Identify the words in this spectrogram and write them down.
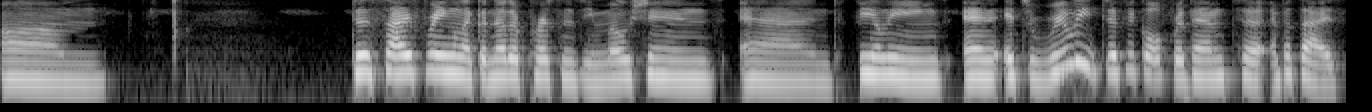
um deciphering like another person's emotions and feelings and it's really difficult for them to empathize.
